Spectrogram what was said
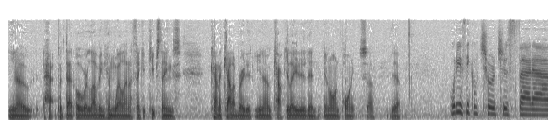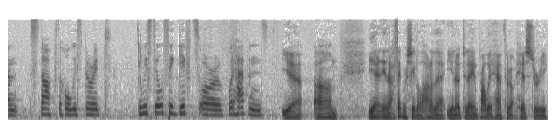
you know, ha- put that over loving him well. And I think it keeps things kind of calibrated, you know, calculated and, and on point. So, yeah. What do you think of churches that um, stop the Holy Spirit? Do we still see gifts or what happens? Yeah, um, yeah, and I think we're seeing a lot of that, you know, today, and probably have throughout history.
